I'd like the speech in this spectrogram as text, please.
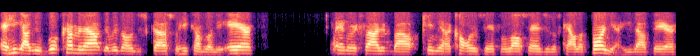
And he got a new book coming out that we're going to discuss when he comes on the air and we're excited about Kenyon Collins in from Los Angeles, California. He's out there,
